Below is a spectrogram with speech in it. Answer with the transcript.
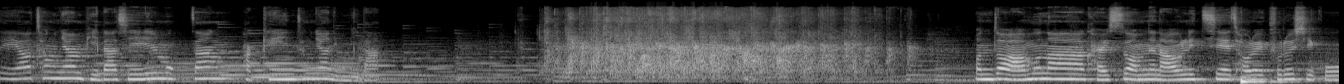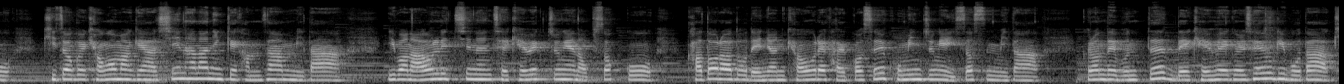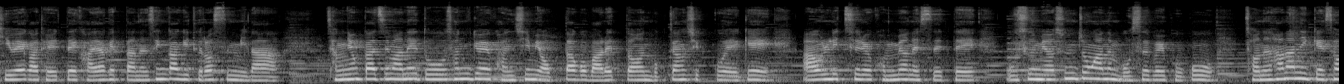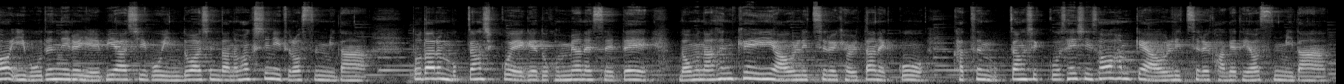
안녕하세요. 청년 B-1목장 박혜인 청년입니다. 먼저 아무나 갈 수 없는 아울리치에 저를 부르시고 기적을 경험하게 하신 하나님께 감사합니다. 이번 아울리치는 제 계획 중엔 없었고 가더라도 내년 겨울에 갈 것을 고민 중에 있었습니다. 그런데 문득 내 계획을 세우기보다 기회가 될 때 가야겠다는 생각이 들었습니다. 작년까지만 해도 선교에 관심이 없다고 말했던 목장 식구에게 아울리치를 권면했을 때 웃으며 순종하는 모습을 보고 저는 하나님께서 이 모든 일을 예비하시고 인도하신다는 확신이 들었습니다. 또 다른 목장 식구에게도 권면했을 때 너무나 흔쾌히 아울리치를 결단했고 같은 목장 식구 셋이서 함께 아울리치를 가게 되었습니다.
